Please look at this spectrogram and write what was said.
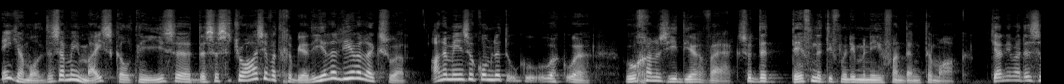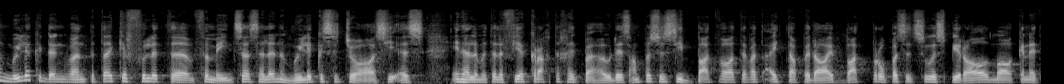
"Nee, jammer, dis net my skuld nie. Hier's 'n dis 'n situasie wat gebeur. Die hele lewe lyk so. Ander mense kom dit ook ook oor." Hoe gaan ons hierdeur werk? So dit definitief met die manier van dink te maak. Ja nee, maar dis 'n moeilike ding want baie keer voel dit uh, vir mense as hulle in 'n moeilike situasie is en hulle met hulle veerkragtigheid behou. Dis amper soos die badwater wat uittap uit daai badprop as dit so 'n spiraal maak en dit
